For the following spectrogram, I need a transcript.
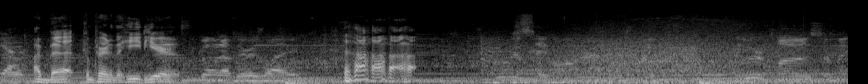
Yeah. I bet compared to the heat here. Yes, going up there is like just stay longer. Like, we were closed for like,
